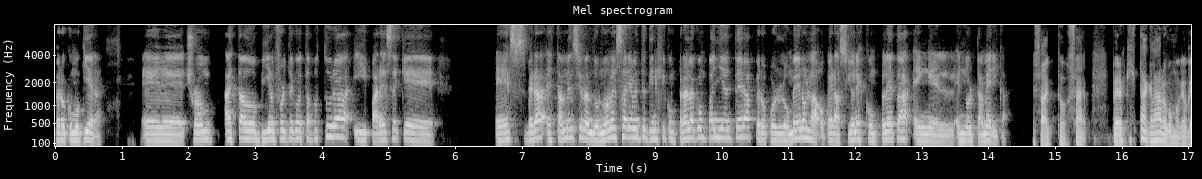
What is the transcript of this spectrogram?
pero como quiera. Eh, Trump ha estado bien fuerte con esta postura y parece que es, ¿verdad? Están mencionando, no necesariamente tienes que comprar la compañía entera, pero por lo menos las operaciones completas en, el, en Norteamérica. Exacto, o sea, pero es que está claro como que, ok,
